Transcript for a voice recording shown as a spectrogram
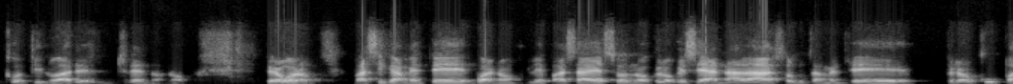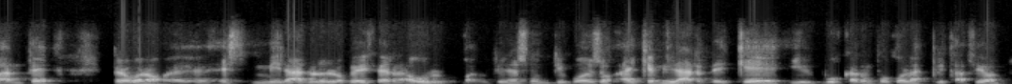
continuar el entreno, ¿no? Pero bueno, básicamente, bueno, le pasa eso, no creo que sea nada absolutamente preocupante, pero bueno, eh, es mirarlo, es lo que dice Raúl, cuando tienes un tipo de eso hay que mirar de qué y buscar un poco la explicación.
